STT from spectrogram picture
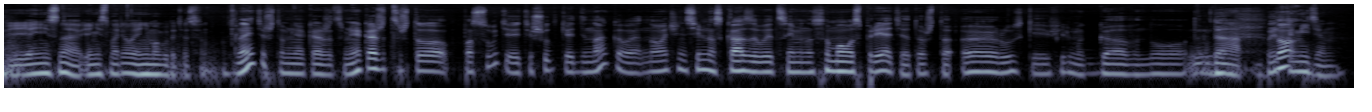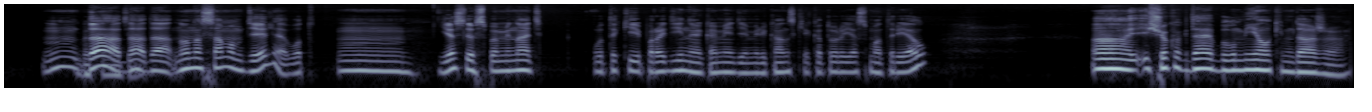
я не знаю, я не смотрел, я не могу дать оценку. Знаете, что мне кажется? Мне кажется, что по сути эти шутки одинаковые, но очень сильно сказывается именно само восприятие, то, что э, русские фильмы говно. Да, Но- Bad да, да, да. Но на самом деле, вот если вспоминать вот такие пародийные комедии американские, которые я смотрел, еще когда я был мелким даже,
